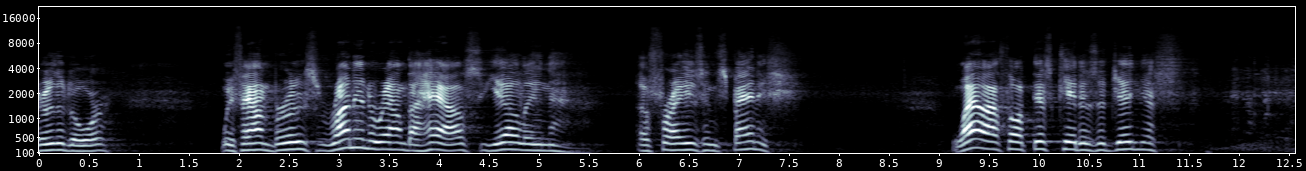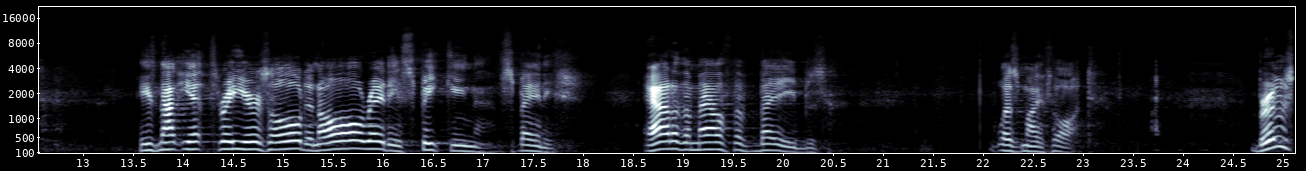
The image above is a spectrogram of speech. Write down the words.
through the door, we found Bruce running around the house yelling a phrase in Spanish. Wow, I thought this kid is a genius. He's not yet three years old and already speaking Spanish. Out of the mouth of babes, was my thought. Bruce,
